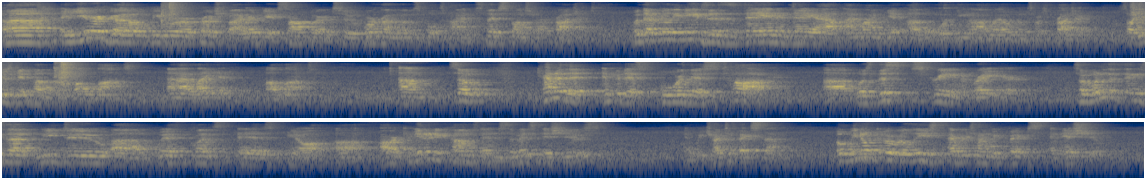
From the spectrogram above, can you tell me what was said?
uh, a year ago, we were approached by Redgate Software to work on Glimpse full time, so they've sponsored our project. What that really means is, day in and day out, I'm on GitHub working on my open source project. So I use GitHub a lot, and I like it a lot. Um, so kind of the impetus for this talk uh, was this screen right here. So one of the things that we do uh, with Glimpse is, you know, uh, our community comes and submits issues, and we try to fix them. But we don't do a release every time we fix an issue.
